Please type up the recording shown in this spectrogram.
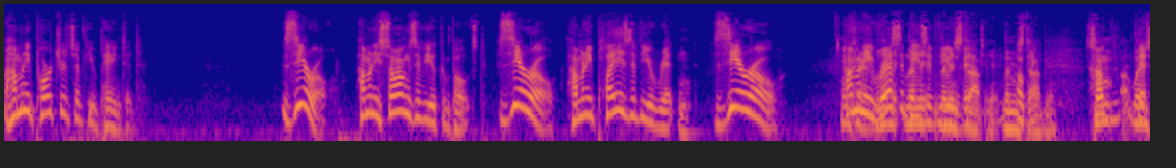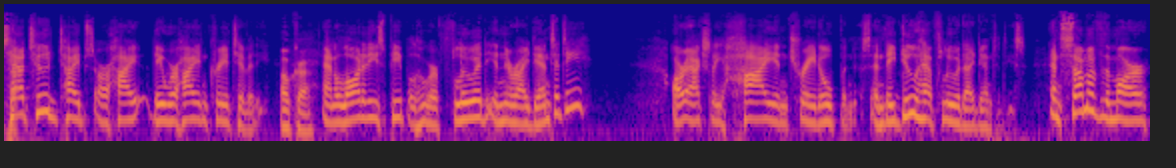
how many portraits have you painted? Zero. How many songs have you composed? Zero. How many plays have you written? Zero. How Okay, many let me- recipes let me- have let you me stop invented? you. Let me Okay. stop you. So How- th- let the me stop. tattooed types are high. They were high in creativity. Okay. And a lot of these people who are fluid in their identity are actually high in trait openness. And they do have fluid identities. And some of them are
